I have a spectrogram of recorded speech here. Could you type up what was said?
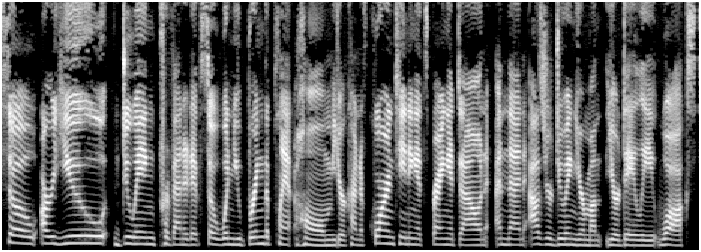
So, are you doing preventative? So, when you bring the plant home, you're kind of quarantining it, spraying it down, and then as you're doing your month, your daily walks,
